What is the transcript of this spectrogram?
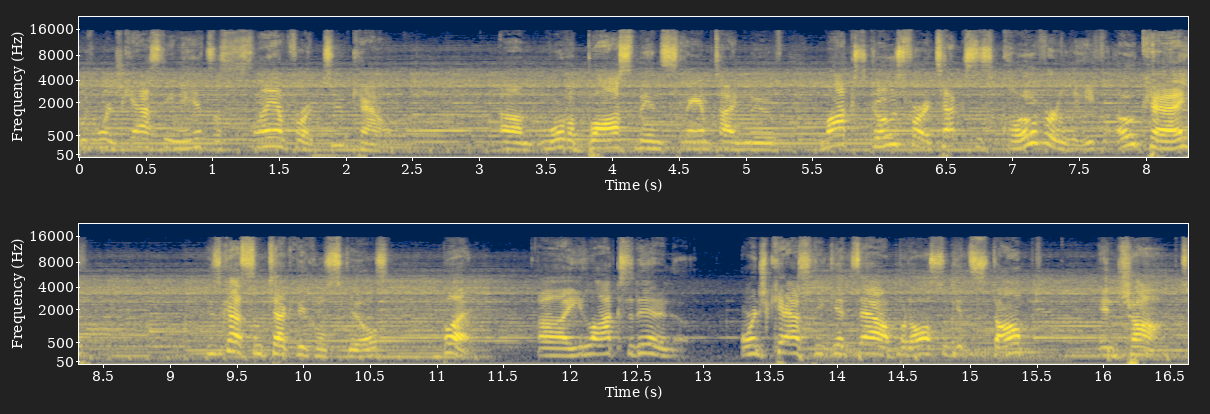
with Orange Cassidy and he hits a slam for a two count. Um, more of a boss man slam type move. Mox goes for a Texas Cloverleaf. Okay. He's got some technical skills, but uh, he locks it in. And Orange Cassidy gets out, but also gets stomped and chopped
